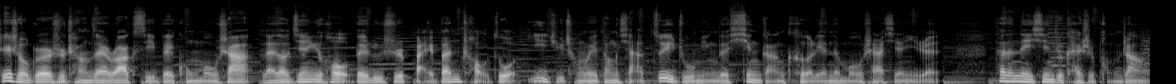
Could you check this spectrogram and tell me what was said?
这首歌是唱在 Roxy 被控谋杀，来到监狱后被律师百般炒作，一举成为当下最著名的性感可怜的谋杀嫌疑人。他的内心就开始膨胀了，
